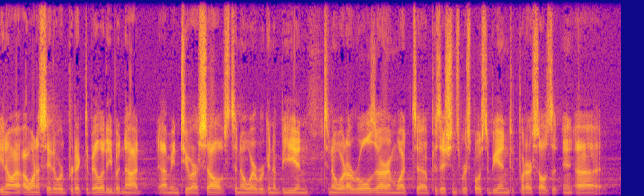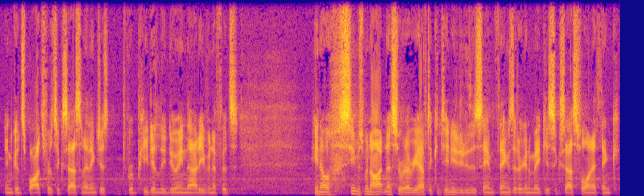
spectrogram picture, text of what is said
you know, I, I want to say the word predictability, but not, I mean, to ourselves to know where we're going to be and to know what our roles are and what uh, positions we're supposed to be in to put ourselves in, uh, in good spots for success. And I think just repeatedly doing that, even if it's, you know, seems monotonous or whatever, you have to continue to do the same things that are going to make you successful. And I think,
